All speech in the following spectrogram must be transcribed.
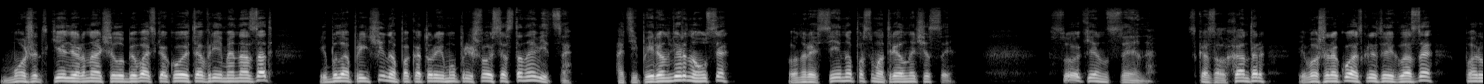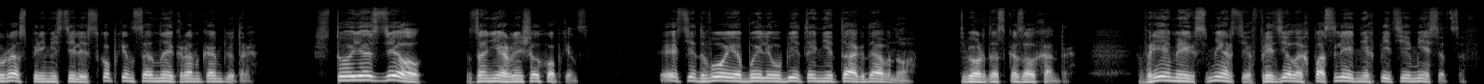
Может, Келлер начал убивать какое-то время назад, и была причина, по которой ему пришлось остановиться. А теперь он вернулся. Он рассеянно посмотрел на часы. «Сукин сын», — сказал Хантер, его широко открытые глаза пару раз переместились с Хопкинса на экран компьютера. «Что я сделал?» — занервничал Хопкинс. «Эти двое были убиты не так давно», — твердо сказал Хантер. «Время их смерти в пределах последних пяти месяцев».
